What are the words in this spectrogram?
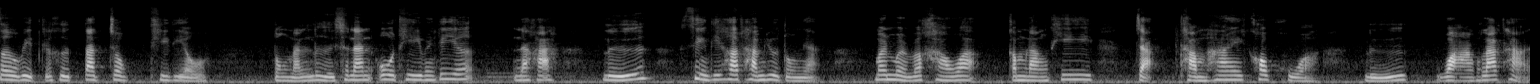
service ก็คือตัดจบทีเดียวตรงนั้นเลย ฉะนั้น OT มันก็เยอะนะคะ หรือสิ่งที่เขาทำอยู่ตรงเนี้ย มันเหมือนว่าเขาอะกำลังที่จะทำให้ครอบครัว หรือวางรากฐาน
